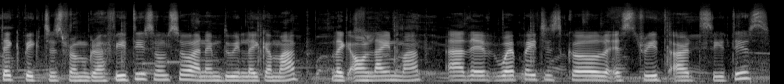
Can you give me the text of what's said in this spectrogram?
take pictures from graffitis also, and I'm doing like a map, like online map. Uh, the webpage is called Street Art Cities,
